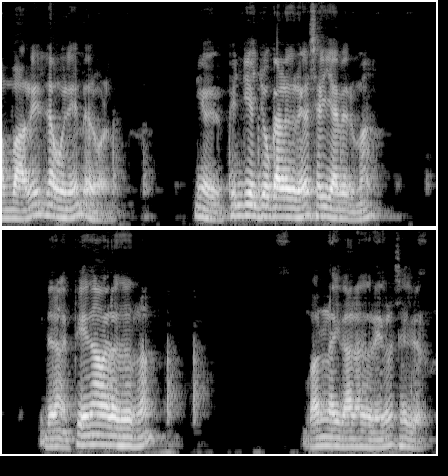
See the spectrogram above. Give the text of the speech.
அவ்வாறு இல்லை ஊரையும் பெறணும் நீங்கள் பெண்டிய ஜோக்கு அழகுற சரியாக வருமா இதை நாங்கள் பேனாக அழகுறோம் வர்ணை அழகுறைகள் சரி வரும்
